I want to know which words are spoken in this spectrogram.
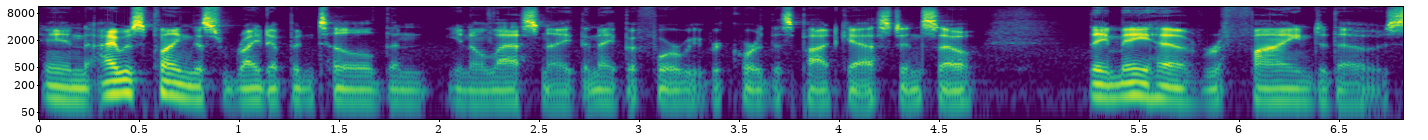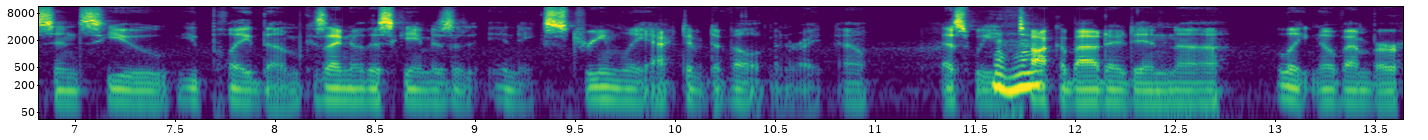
and I was playing this right up until then, you know, last night, the night before we record this podcast, and so they may have refined those since you you played them because I know this game is in extremely active development right now as we mm-hmm. talk about it in uh, late November.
